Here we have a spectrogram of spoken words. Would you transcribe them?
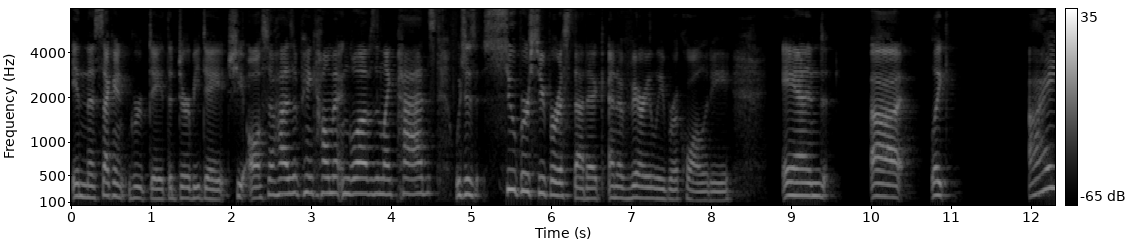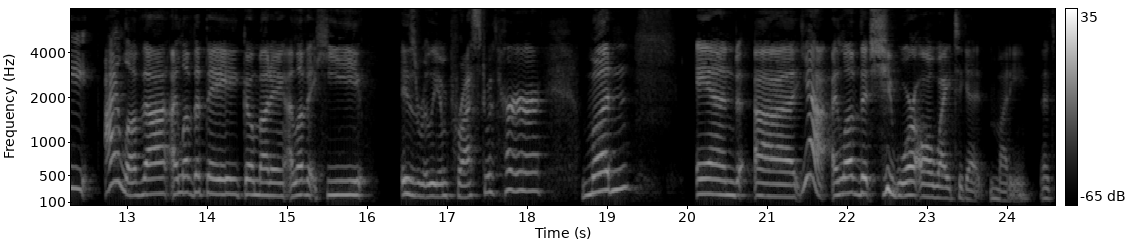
in the second group date the derby date she also has a pink helmet and gloves and like pads which is super super aesthetic and a very libra quality and uh like i i love that i love that they go mudding i love that he is really impressed with her mudding and uh yeah, I love that she wore all white to get muddy. That's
